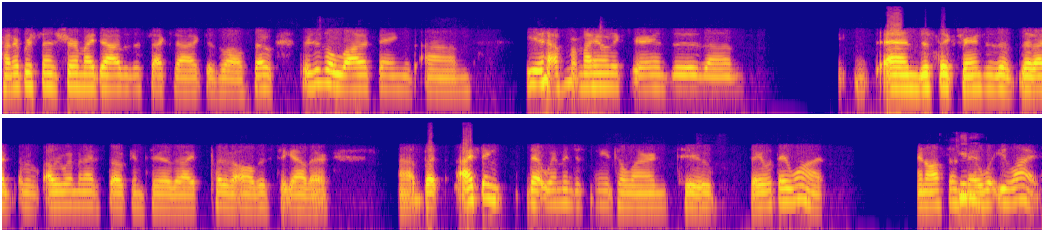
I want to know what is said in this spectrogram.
100% sure my dad was a sex addict as well. So there's just a lot of things, um, you know, from my own experiences. Um, and just the experiences of, that I've of other women I've spoken to that I put it all this together. Uh, but I think that women just need to learn to say what they want, and also yeah. know what you like,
